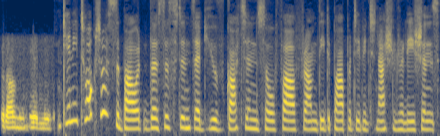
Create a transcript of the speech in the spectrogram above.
surrounding areas. Can you talk to us about the assistance that you've gotten so far from the Department of International Relations?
